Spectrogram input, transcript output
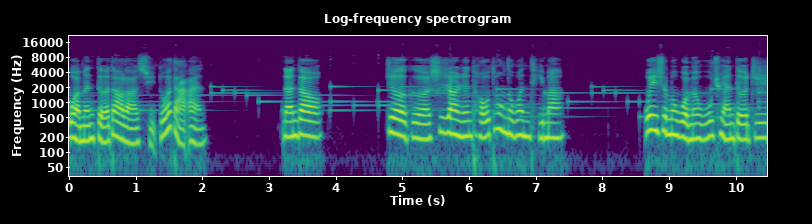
我们得到了许多答案，难道这个是让人头痛的问题吗？为什么我们无权得知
